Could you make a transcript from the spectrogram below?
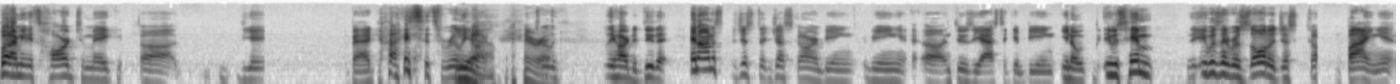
but I mean, it's hard to make uh the bad guys. It's really Yeah. hard. It's right. really, really hard to do that. And honestly, just that Jaskaran being being uh, enthusiastic and being, you know, it was him. It was a result of just buying in.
